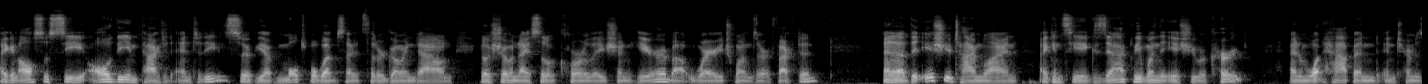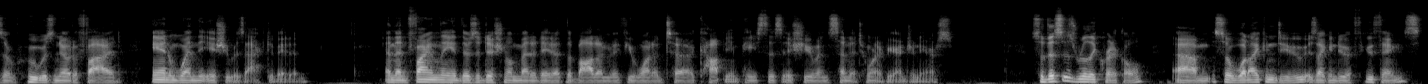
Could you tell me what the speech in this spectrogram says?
I can also see all the impacted entities. So if you have multiple websites that are going down, it'll show a nice little correlation here about where each ones are affected. And at the issue timeline, I can see exactly when the issue occurred and what happened in terms of who was notified and when the issue was activated. And then finally, there's additional metadata at the bottom if you wanted to copy and paste this issue and send it to one of your engineers. So this is really critical. Um, so what I can do is I can do a few things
